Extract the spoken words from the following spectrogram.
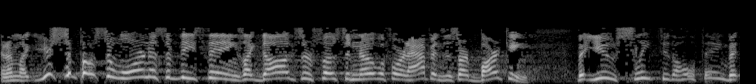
and I'm like, you're supposed to warn us of these things. Like dogs are supposed to know before it happens and start barking. But you sleep through the whole thing. But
